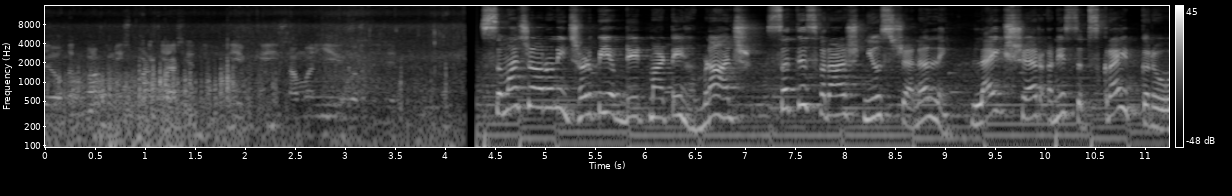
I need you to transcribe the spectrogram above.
બે વખત પાક નિષ્ફળ ગયા છે, તો એ સામાન્ય વસ્તુ છે. સમાચારોની ઝડપી અપડેટ માટે હમણાં જ સત્ય સ્વરાજ ન્યૂઝ ચેનલને લાઇક શેર અને સબસ્ક્રાઇબ કરો.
